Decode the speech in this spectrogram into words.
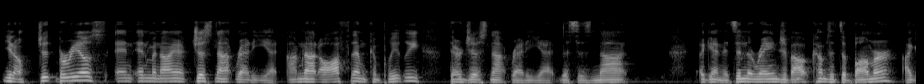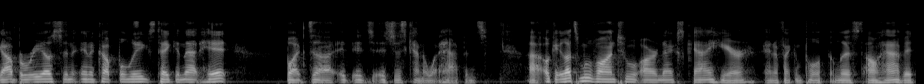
you know, just Berrios and, and Manaea just not ready yet. I'm not off them completely. They're just not ready yet. This is not. Again, it's in the range of outcomes. It's a bummer. I got Berrios in, in a couple leagues taking that hit, but uh, it, it's, it's just kind of what happens. Uh, okay, let's move on to our next guy here. And if I can pull up the list, I'll have it.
